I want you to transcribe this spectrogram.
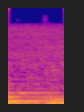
Mm-hmm.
